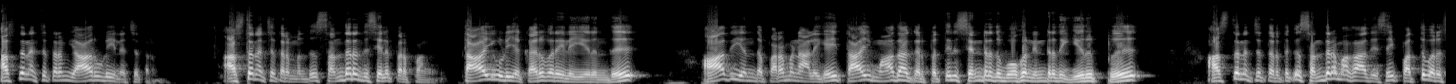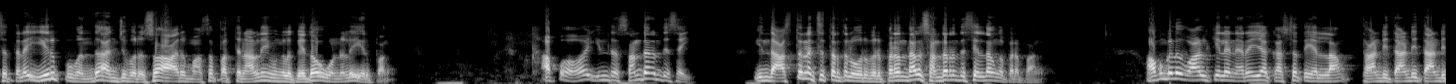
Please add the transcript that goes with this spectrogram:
அஸ்த நட்சத்திரம் யாருடைய நட்சத்திரம்? அஸ்த நட்சத்திரம் வந்து சந்திர திசையில் பிறப்பாங்க. தாயுடைய கருவறையில் இருந்து ஆதி அந்த பரம நாளிகை தாய் மாதா கர்ப்பத்தில் சென்றது போக நின்றது இருப்பு அஸ்த நட்சத்திரத்துக்கு சந்திர மகாதிசை பத்து வருஷத்தில் இருப்பு வந்து அஞ்சு வருஷம் ஆறு மாதம் பத்து நாள்னு இவங்களுக்கு ஏதோ ஒன்றில் இருப்பாங்க. அப்போது இந்த சந்திரன் திசை இந்த அஸ்த நட்சத்திரத்தில் ஒருவர் பிறந்தால் சந்திரன் திசையில் தான் அவங்க பிறப்பாங்க. அவங்களும் வாழ்க்கையில் நிறைய கஷ்டத்தை எல்லாம் தாண்டி தாண்டி தாண்டி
